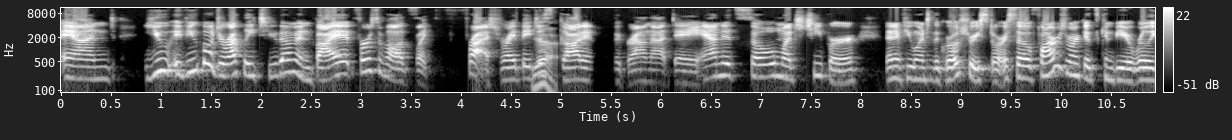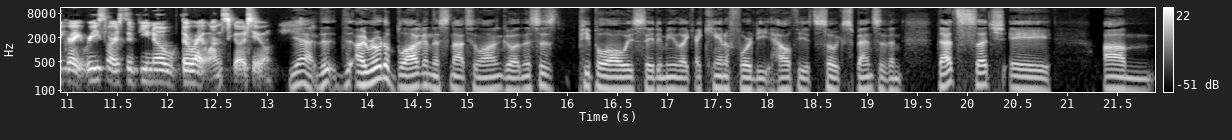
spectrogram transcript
And you if you go directly to them and buy it, first of all, it's like fresh, right? They just yeah. got it the ground that day and it's so much cheaper than if you went to the grocery store so farmers markets can be a really great resource if you know the right ones to go to yeah the, the, i wrote a blog on this not too long ago and this is people always say to me like i can't afford to eat healthy it's so expensive and that's such a um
